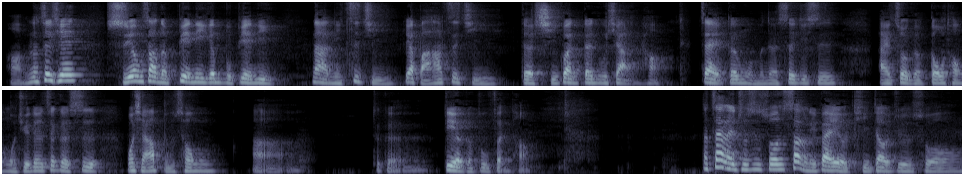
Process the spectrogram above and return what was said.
好，那这些使用上的便利跟不便利，那你自己要把他自己的习惯登录下来，哈，再跟我们的设计师来做个沟通。我觉得这个是我想要补充啊，这个第二个部分，哈。那再来就是说，上个礼拜也有提到，就是说。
